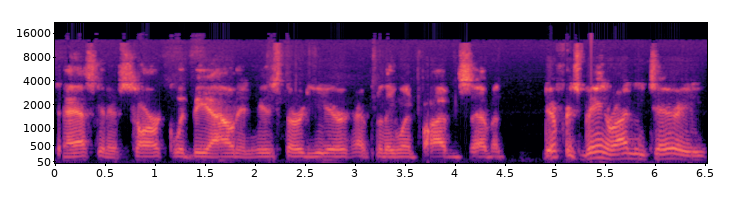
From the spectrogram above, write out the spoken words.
to asking if Sark would be out in his third year after they went five and seven. Difference being Rodney Terry,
